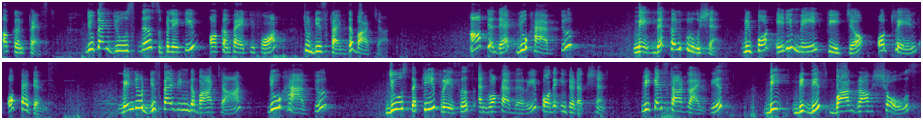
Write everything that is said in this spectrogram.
or contrast. You can use the superlative or comparative form to describe the bar chart. After that, you have to make the conclusion. Report any main feature or trend or patterns. When you are describing the bar chart, you have to use the key phrases and vocabulary for the introduction. We can start like this. Be, be, this bar graph shows,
